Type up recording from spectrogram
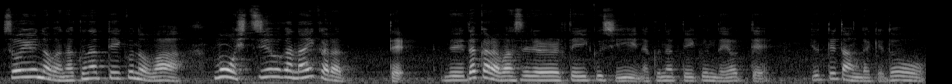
そういうのがなくなっていくのはもう必要がないからって。でだから忘れられていくしなくなっていくんだよって言ってたんだけど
